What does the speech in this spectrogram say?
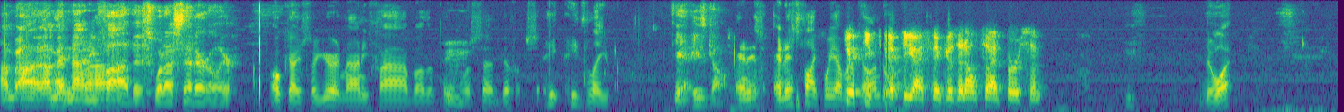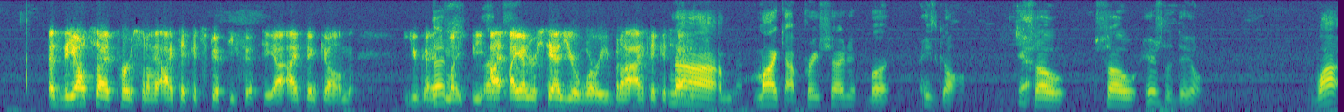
I'm I'm at 95. That's what I said earlier. Okay, so you're at 95. Other people mm. have said different. He, he's leaving. Yeah, he's gone. And it's and it's like we have 50, a gun. 50, I think, as an outside person. Do what? As the outside person, I, I think it's 50-50. I, I think um, you guys that's, might be. I, I, understand your worry, but I, I think it's. Nah, Mike, I appreciate it, but he's gone. Yeah. So so here's the deal. Why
